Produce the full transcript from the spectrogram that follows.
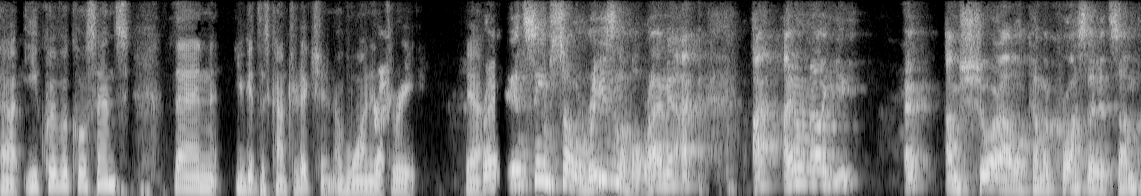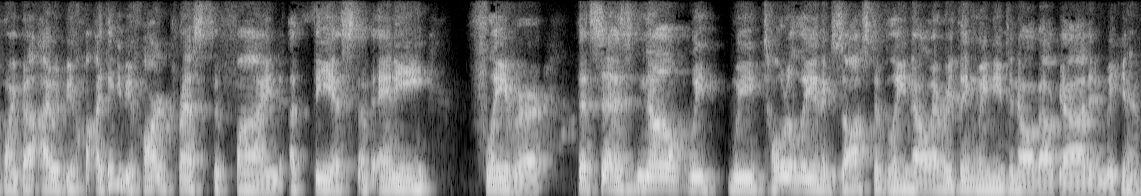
uh, equivocal sense, then you get this contradiction of one and three. Yeah. Right. It seems so reasonable, right? I mean, I, I, I don't know. You, I, I'm sure I will come across it at some point, but I would be, I think you'd be hard pressed to find a theist of any flavor that says, no, we, we totally and exhaustively know everything we need to know about God, and we can Yeah.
